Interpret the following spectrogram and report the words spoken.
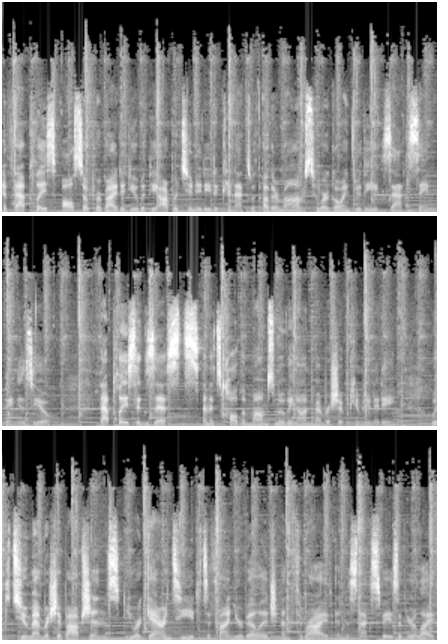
if that place also provided you with the opportunity to connect with other moms who are going through the exact same thing as you. That place exists, and it's called the Moms Moving On membership community. With two membership options, you are guaranteed to find your village and thrive in this next phase of your life.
